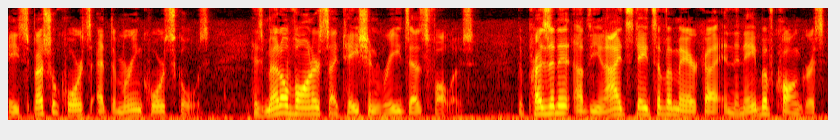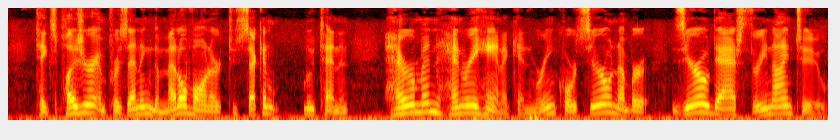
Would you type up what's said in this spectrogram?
a special course at the Marine Corps schools. His Medal of Honor citation reads as follows The President of the United States of America, in the name of Congress, takes pleasure in presenting the Medal of Honor to Second Lieutenant Herman Henry Hanneken, Marine Corps serial number 0 392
